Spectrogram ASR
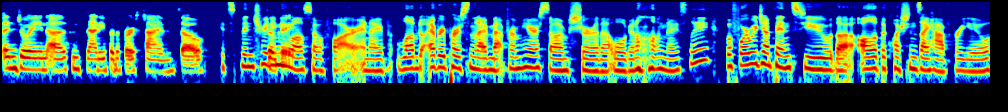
enjoying uh, Cincinnati for the first time. So it's been treating so me well so far, and I've loved every person that I've met from here. So I'm sure that we'll get along nicely. Before we jump into the all of the questions I have for you,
